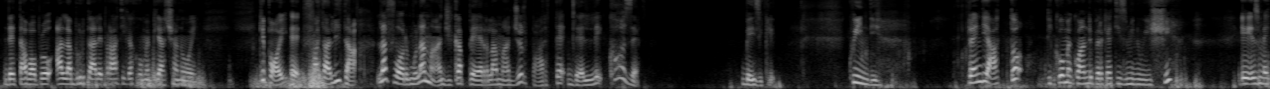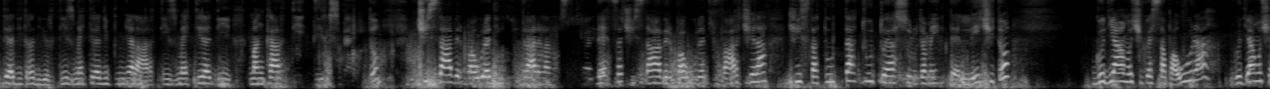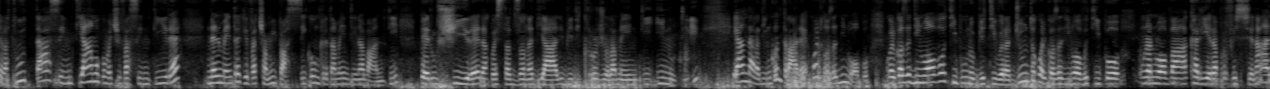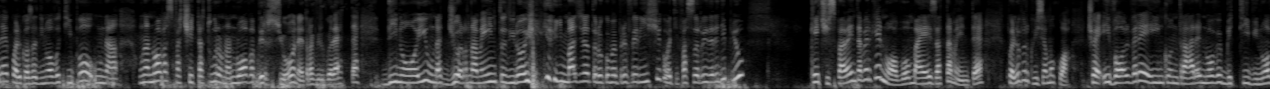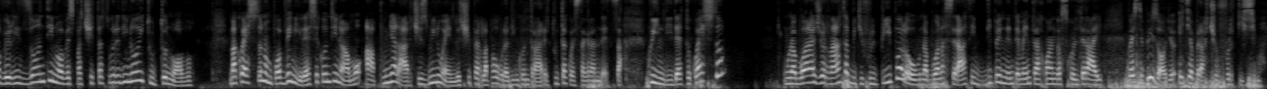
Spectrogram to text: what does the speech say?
Detta proprio alla brutale pratica come piace a noi. Che poi è fatalità, la formula magica per la maggior parte delle cose basically. Quindi prendi atto di come, quando e perché ti sminuisci e smettila di tradirti, smettila di pugnalarti, smettila di mancarti di rispetto. Ci sta aver paura di incontrare la nostra grandezza, ci sta aver paura di farcela, ci sta tutta, tutto è assolutamente lecito. Godiamoci questa paura, godiamocela tutta, sentiamo come ci fa sentire nel mentre che facciamo i passi concretamente in avanti per uscire da questa zona di alibi di crogiolamenti inutili e andare ad incontrare qualcosa di nuovo, qualcosa di nuovo tipo un obiettivo raggiunto, qualcosa di nuovo tipo una nuova carriera professionale, qualcosa di nuovo tipo una, una nuova sfaccettatura, una nuova versione, tra virgolette, di noi, un aggiornamento di noi, immaginatelo come preferisci, come ti fa sorridere di più che ci spaventa perché è nuovo, ma è esattamente quello per cui siamo qua, cioè evolvere e incontrare nuovi obiettivi, nuovi orizzonti, nuove sfaccettature di noi, tutto nuovo. Ma questo non può avvenire se continuiamo a pugnalarci sminuendoci per la paura di incontrare tutta questa grandezza. Quindi, detto questo, una buona giornata, beautiful people, o una buona serata, indipendentemente da quando ascolterai questo episodio, e ti abbraccio fortissimo.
